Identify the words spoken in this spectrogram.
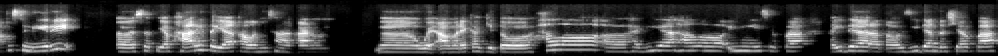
aku sendiri uh, setiap hari tuh ya kalau misalkan nge WA mereka gitu halo uh, hadiah halo ini siapa? Haidar atau Zidan atau siapa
